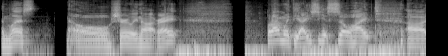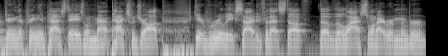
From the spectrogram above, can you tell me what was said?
unless no, surely not, right? But I'm with you. I used to get so hyped uh, during the premium pass days when map packs would drop. Get really excited for that stuff. The the last one I remember,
